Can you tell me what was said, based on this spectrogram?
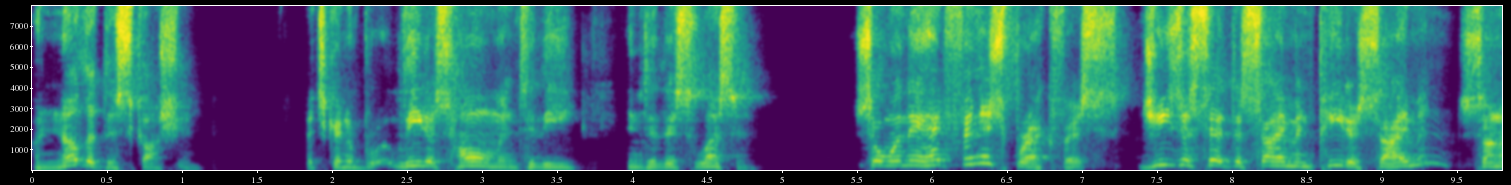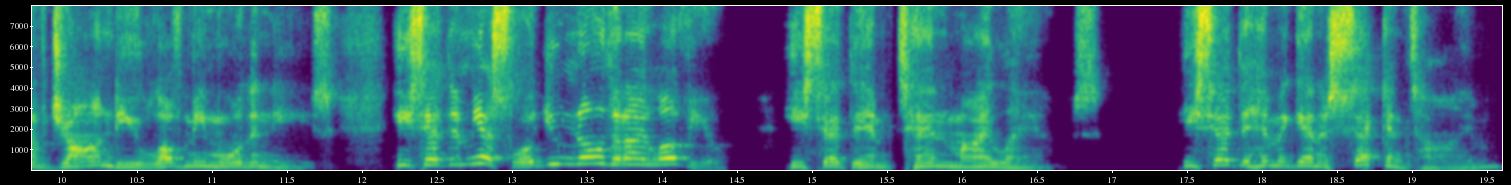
another discussion that's going to lead us home into the into this lesson. So when they had finished breakfast, Jesus said to Simon Peter, Simon, son of John, do you love me more than these? He said to him, Yes, Lord, you know that I love you. He said to him, Tend my lambs. He said to him again a second time,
